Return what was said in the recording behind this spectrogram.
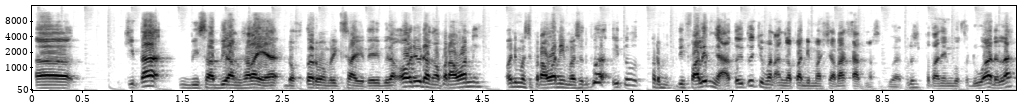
uh, kita bisa bilang misalnya ya dokter memeriksa gitu, dia bilang oh ini udah nggak perawan nih, oh ini masih perawan nih. Maksud gue itu terbukti valid nggak atau itu cuma anggapan di masyarakat? Maksud gue. Terus pertanyaan gue kedua adalah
